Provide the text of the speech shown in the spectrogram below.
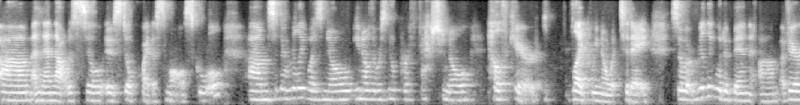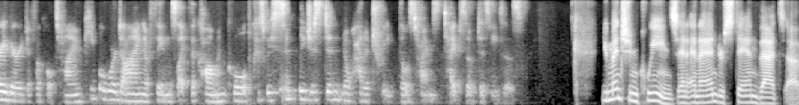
Um, and then that was still, it was still quite a small school. Um, so there really was no, you know, there was no professional healthcare like we know it today. So it really would have been um, a very, very difficult time. People were dying of things like the common cold because we simply just didn't know how to treat those times, types of diseases. You mentioned Queens, and, and I understand that uh,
